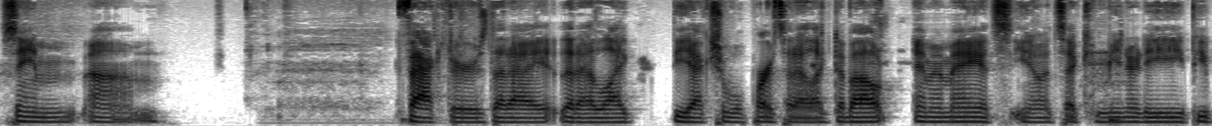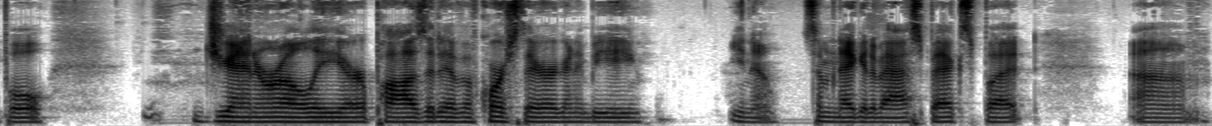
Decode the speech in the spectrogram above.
same um, factors that I that I like the actual parts that I liked about MMA. It's you know it's a community. People generally are positive. Of course, there are going to be you know some negative aspects, but um,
